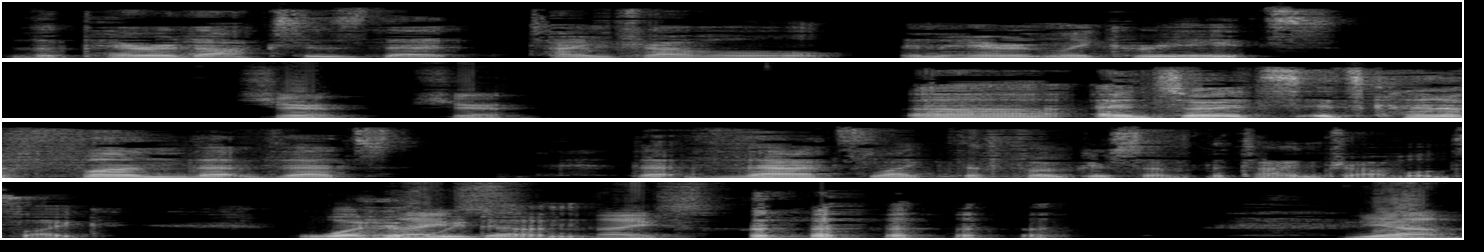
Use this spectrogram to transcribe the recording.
the paradoxes that time travel inherently creates. Sure. Sure. Uh, and so it's, it's kind of fun that that's, that that's like the focus of the time travel. It's like, what have we done? Nice. yeah.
